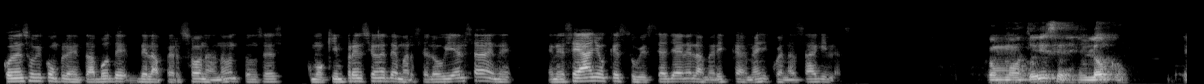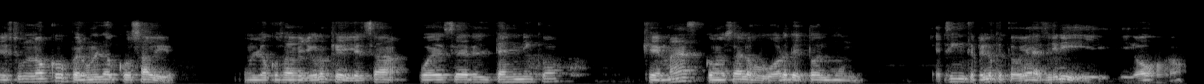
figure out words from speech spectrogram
con eso que complementamos de, de la persona, ¿no? Entonces, como qué impresiones de Marcelo Bielsa en, en ese año que estuviste allá en el América de México, en las Águilas. Como tú dices, un loco. Es un loco, pero un loco sabio. Un loco sabio. Yo creo que Bielsa puede ser el técnico que más conoce a los jugadores de todo el mundo. Es increíble lo que te voy a decir y, y, ojo, ¿no?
